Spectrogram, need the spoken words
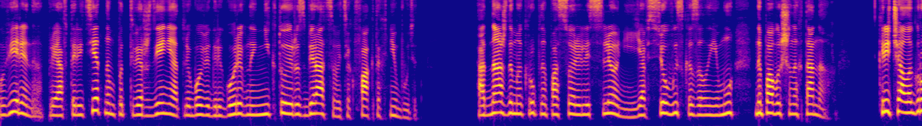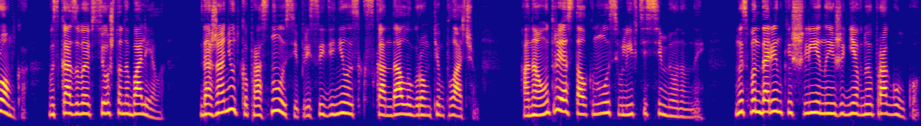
Уверена, при авторитетном подтверждении от Любови Григорьевны никто и разбираться в этих фактах не будет. Однажды мы крупно поссорились с Леней, я все высказала ему на повышенных тонах. Кричала громко, высказывая все, что наболело. Даже Анютка проснулась и присоединилась к скандалу громким плачем. А на утро я столкнулась в лифте с Семеновной. Мы с мандаринкой шли на ежедневную прогулку,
